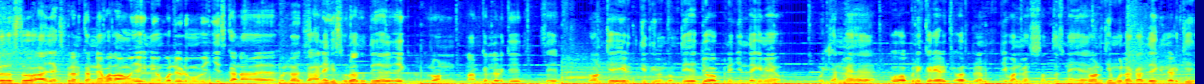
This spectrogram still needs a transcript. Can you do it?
हेलो दोस्तों, आज एक्सप्लेन करने वाला हूँ एक न्यू बॉलीवुड मूवी जिसका नाम है उल्लास। कहानी की शुरुआत होती है एक रोन नाम के लड़के से। रोन के इर्द गिर्द में घूमती है जो अपनी ज़िंदगी में उलझन में है। वो अपने करियर और प्रेम जीवन में संतुष्ट नहीं है। रोन की मुलाकात एक लड़की,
